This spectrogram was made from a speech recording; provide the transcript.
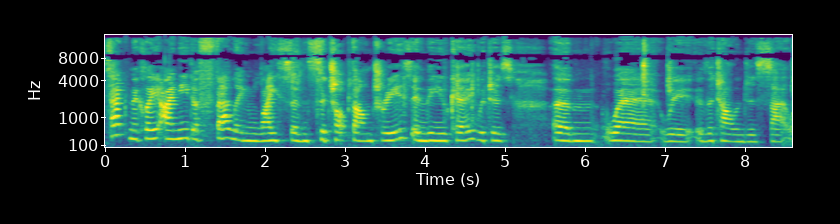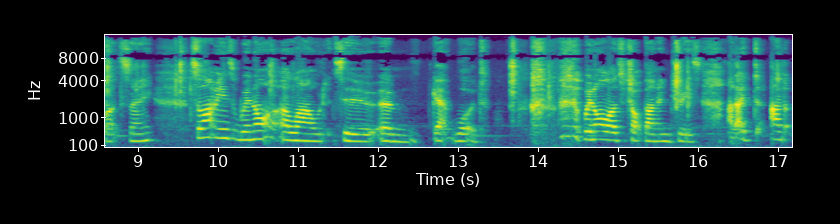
technically I need a felling license to chop down trees in the UK, which is um, where we the challenge is set, let's say. So that means we're not allowed to um, get wood. we're not allowed to chop down any trees. And, I, and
